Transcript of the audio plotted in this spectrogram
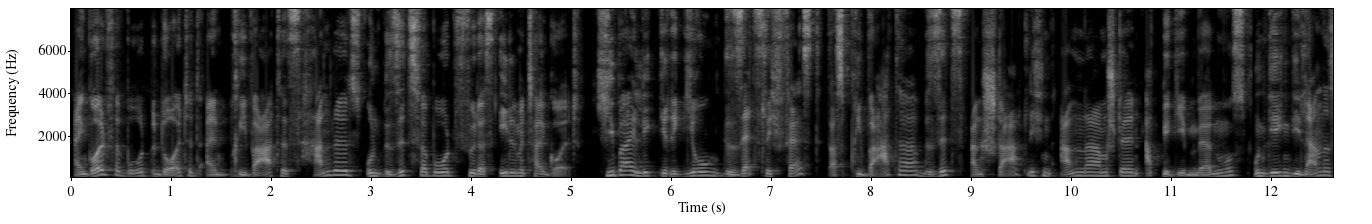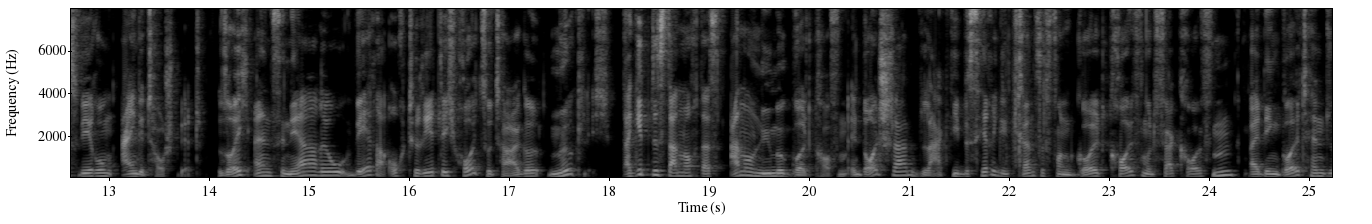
Ein Goldverbot bedeutet ein privates Handels- und Besitzverbot für das Edelmetall Gold. Hierbei legt die Regierung gesetzlich fest, dass privater Besitz an staatlichen Annahmestellen abgegeben werden muss und gegen die Landeswährung eingetauscht wird. Solch ein Szenario wäre auch theoretisch heutzutage möglich. Da gibt es dann noch das anonyme Goldkaufen. In Deutschland lag die bisherige Grenze von Goldkäufen und Verkäufen bei den Goldhändlern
